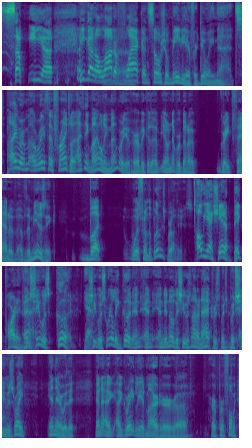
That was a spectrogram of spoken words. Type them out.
so he uh, he got a lot of flack on social media for doing that. I rem- Aretha Franklin. I think my only memory of her because I've you know never been a great fan of, of the music, but was from the Blues Brothers. Oh yeah, she had a big part in that. and she was good. Yeah. She was really good, and and and to know that she was not an actress, but but she was right in there with it, and I, I greatly admired her uh, her performance.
